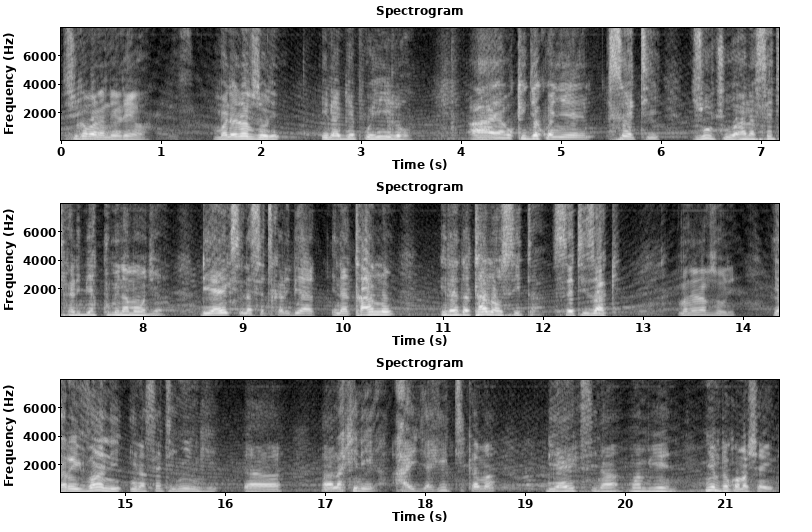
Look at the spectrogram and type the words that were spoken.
sio kama unanielewa, umeelewa vizuri, ina gap hilo. Haya, ukija kwenye seti, Zuchu ana seti karibia kumi na moja, DRX ina seti karibia ina tano, inaenda tano au sita seti zake, umeelewa vizuri. Ya Rayvanny ina seti nyingi uh, uh, lakini haijahiti kama DX na mwambieni, nyie mtakuwa mashahidi,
